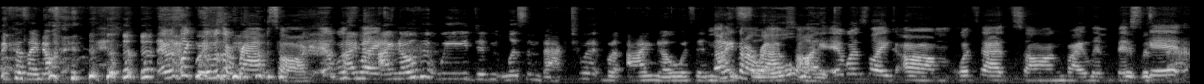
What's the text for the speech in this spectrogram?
because I know it was like it was a rap song. It was I know, like I know that we didn't listen back to it, but I know within not even a rap song. like, it was like um, what's that song by Limp it Bizkit?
